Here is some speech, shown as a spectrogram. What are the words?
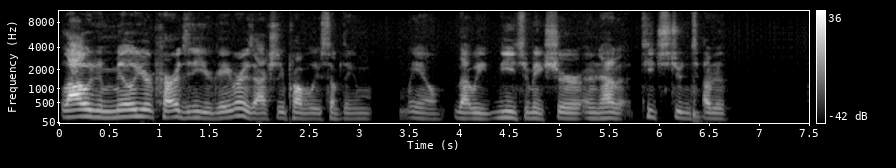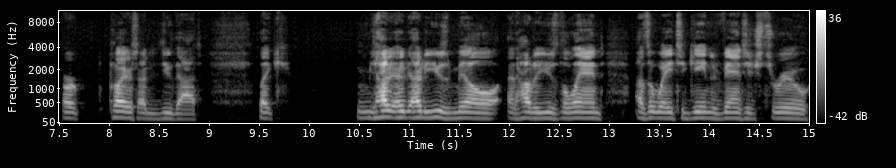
allowing to mill your cards into your graveyard, is actually probably something you know that we need to make sure and how to teach students how to or players how to do that, like how to, how to use mill and how to use the land as a way to gain advantage through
